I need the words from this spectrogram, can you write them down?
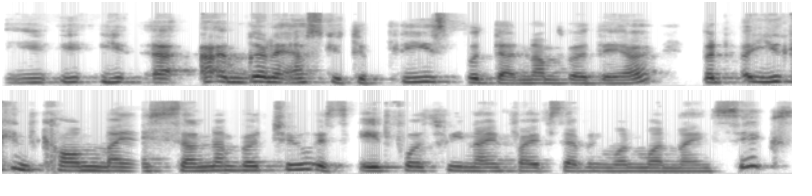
you, you, uh, I'm going to ask you to please put that number there, but you can call my cell number too. It's 843-957-1196.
